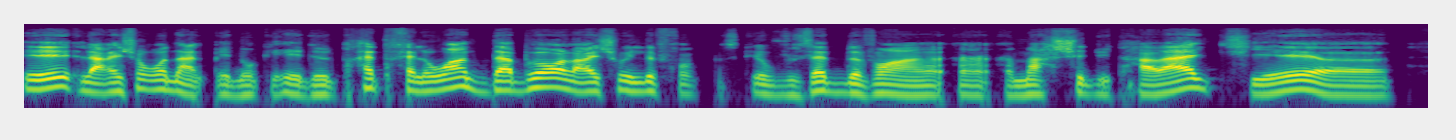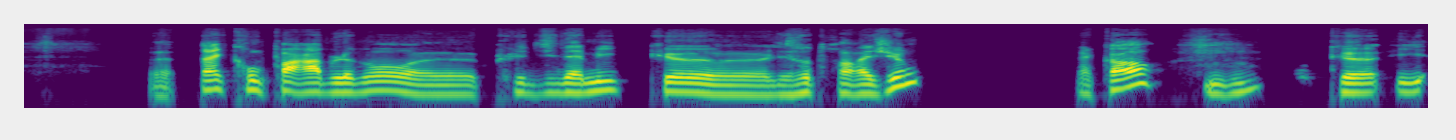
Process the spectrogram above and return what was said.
et la région Rhône-Alpes. Et donc, et de très très loin, d'abord la région Île-de-France, parce que vous êtes devant un, marché du travail qui est euh, incomparablement plus dynamique que les autres régions. D'accord? Mmh il,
